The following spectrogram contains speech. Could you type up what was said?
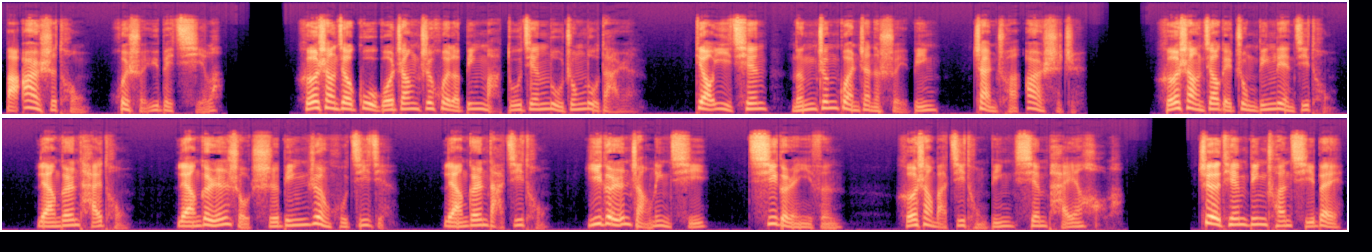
把二十桶会水预备齐了。和尚叫顾国璋知会了兵马都监陆中陆大人，调一千能征惯战的水兵，战船二十只。和尚交给重兵练机桶，两个人抬桶，两个人手持兵任护机检，两个人打机桶，一个人掌令旗，七个人一分。和尚把机桶兵先排演好了。这天兵船齐备，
